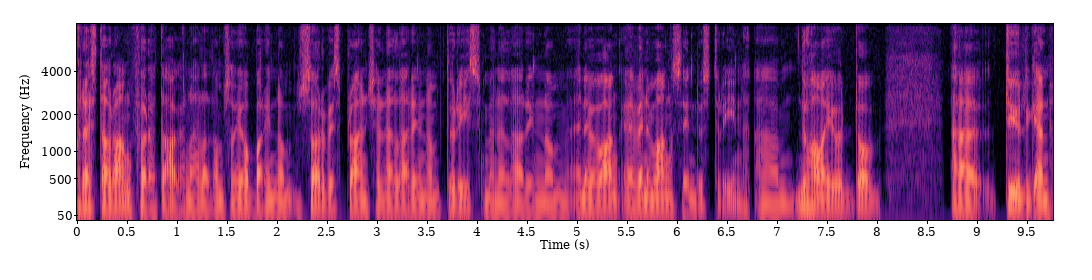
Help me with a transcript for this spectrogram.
restaurangföretagarna eller de som jobbar inom servicebranschen eller inom turismen eller inom evenemangsindustrin. Uh, nu har man ju då uh, tydligen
